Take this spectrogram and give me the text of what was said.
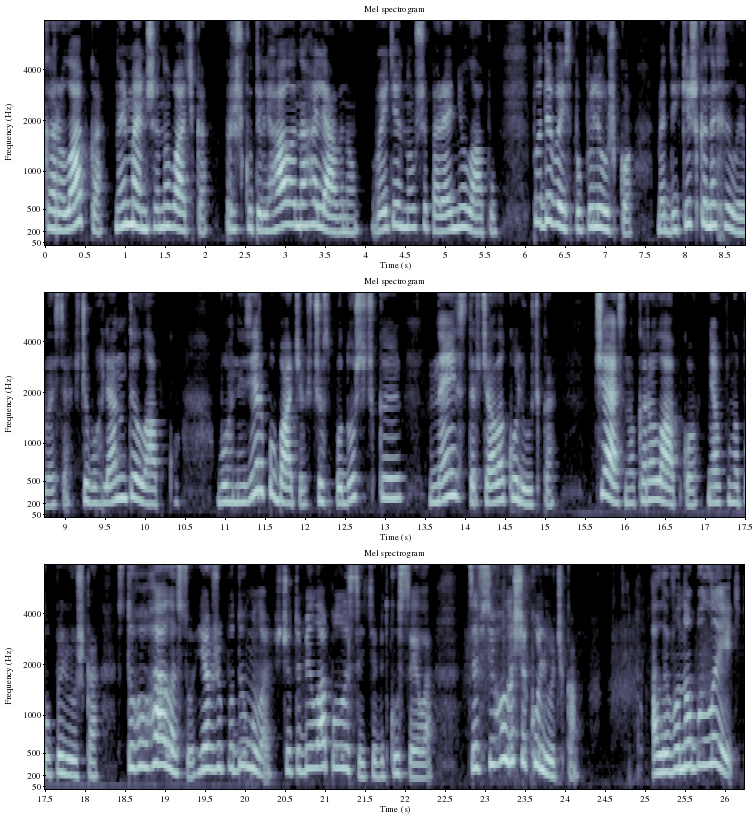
Каролапка, найменша новачка, пришкутильгала на галявину, витягнувши передню лапу. Подивись, попелюшко. Медикішка нахилилася, щоб оглянути лапку. Вогнезір побачив, що з подушечкою в неї стирчала колючка. Чесно, Каролапко, нявкнула попелюшка, з того галасу я вже подумала, що тобі лапу лисиця відкусила. Це всього лише колючка. Але воно болить,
